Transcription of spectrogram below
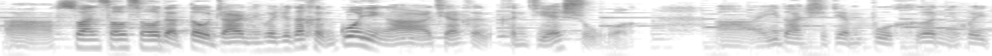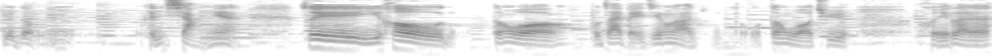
啊，酸嗖嗖的豆汁儿，你会觉得很过瘾啊，而且很很解暑，啊，一段时间不喝，你会觉得嗯，很想念，所以以后等我不在北京了，等我去。回了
